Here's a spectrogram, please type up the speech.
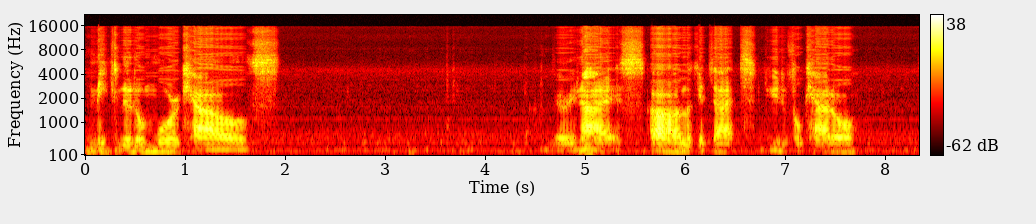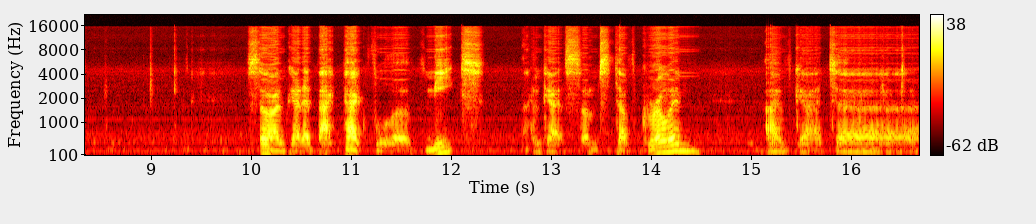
Make little more cows. Very nice. Oh, look at that. Beautiful cattle. So I've got a backpack full of meat. I've got some stuff growing. I've got uh,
